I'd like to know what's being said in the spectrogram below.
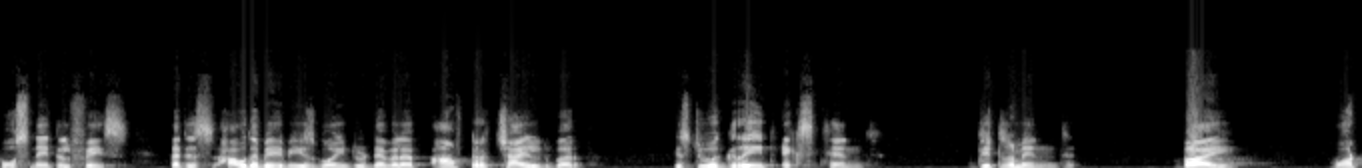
postnatal phase. That is, how the baby is going to develop after childbirth is to a great extent determined by what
